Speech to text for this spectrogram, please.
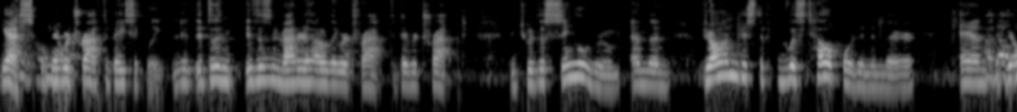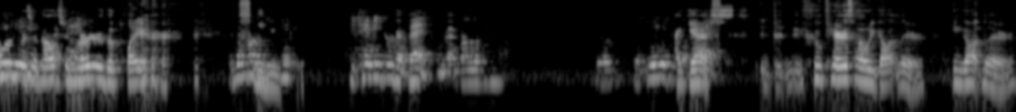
yes but they were trapped basically it, it doesn't it doesn't matter how they were trapped they were trapped into the single room and then john just was teleported in there and Uh, no, john was about to murder the player Remember, he came, in through the vent. Remember? He came in through I guess. D- Who cares how he got there? he got there,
